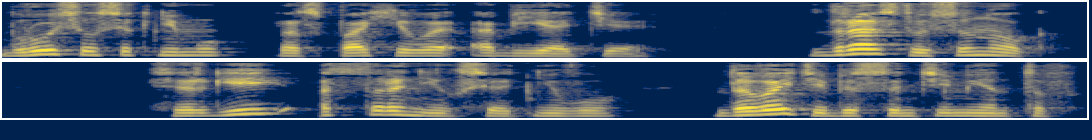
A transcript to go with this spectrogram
бросился к нему, распахивая объятия. — Здравствуй, сынок. Сергей отстранился от него. Давайте без сантиментов.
